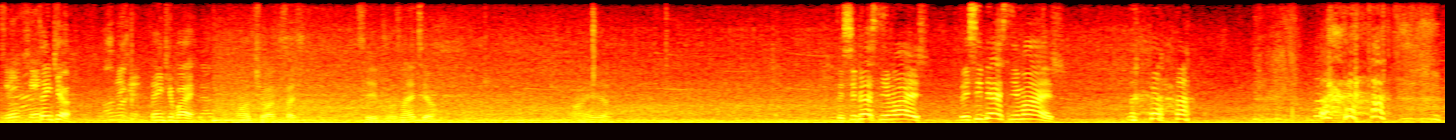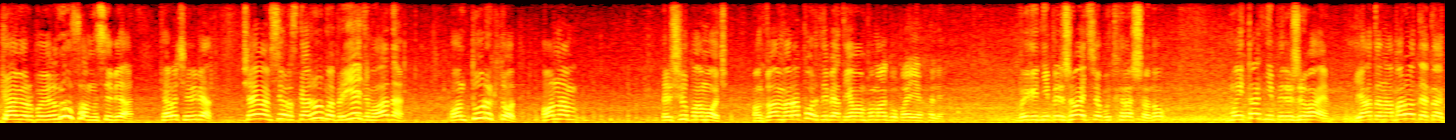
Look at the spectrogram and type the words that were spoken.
Все, все. Thank you. Thank you, bye. Вот чувак, кстати, сидит. Вы знаете его? А, идет. Ты себя снимаешь! Ты себя снимаешь! Камеру повернул сам на себя. Короче, ребят, сейчас я вам все расскажу, мы приедем, ладно? Он турок тот, он нам решил помочь. Он к вам в аэропорт, ребят, я вам помогу, поехали. Вы, говорит, не переживайте, все будет хорошо. Ну, мы и так не переживаем. Я-то, наоборот, это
